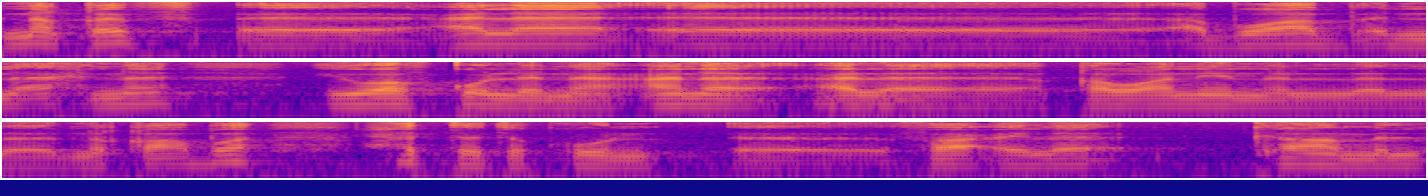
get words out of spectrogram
نقف آه، على آه، أبواب إن إحنا يوافقون لنا. على على قوانين ال- ال- النقابة حتى تكون آه، فاعلة كامل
